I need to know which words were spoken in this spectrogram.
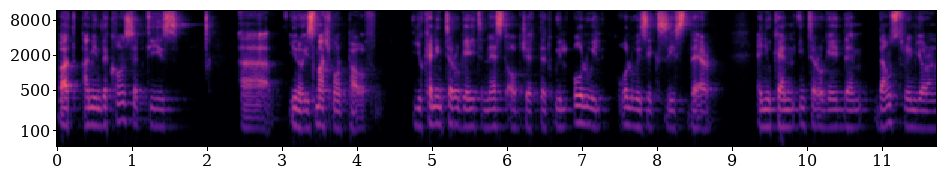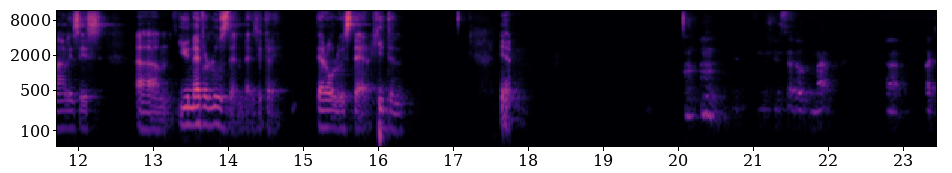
But I mean, the concept is, uh, you know, is much more powerful. You can interrogate nest object that will always, always exist there. And you can interrogate them downstream your analysis. Um, you never lose them, basically they're always there, hidden. Yeah. Instead of map, uh, like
